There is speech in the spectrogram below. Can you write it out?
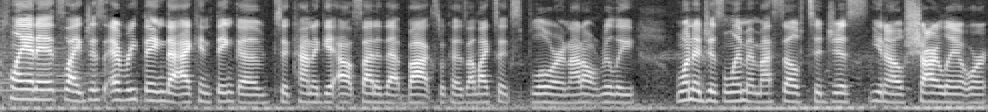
planets, like just everything that I can think of to kind of get outside of that box because I like to explore and I don't really want to just limit myself to just, you know, Charlotte or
